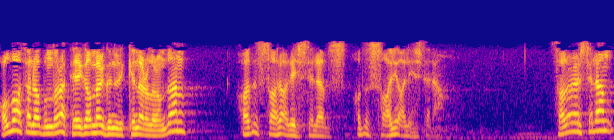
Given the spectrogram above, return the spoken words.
Allah Teala bunlara peygamber gönderdi kenarlarından Hazreti Salih Aleyhisselam. Hazreti Salih Aleyhisselam. Salih Aleyhisselam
